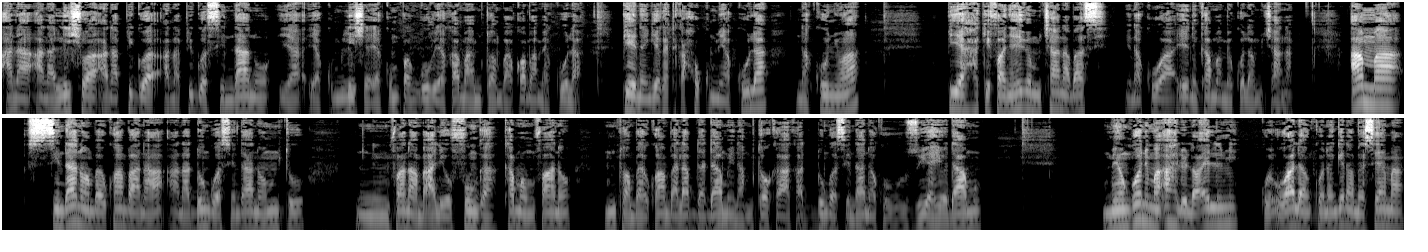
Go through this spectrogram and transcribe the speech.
ana, analishwa anapigwa anapigwa sindano ya, ya kumlisha ya kumpa nguvu ya kama mtu ambaye kwamba amekula. Pia inaingia katika hukumu ya kula na kunywa. Pia hakifanya hivyo mchana basi inakuwa yeye ni kama amekula mchana. Ama sindano ambayo kwamba anadungwa sindano mtu mfano aliofunga kama mfano mtu ambaye kwamba labda damu inamtoka akadungwa sindano ya kuzuia hiyo damu. Miongoni mwa ahli ilmi wale kuna wengine wamesema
